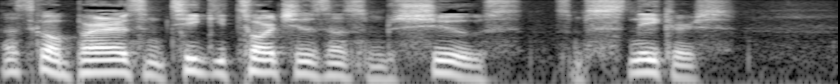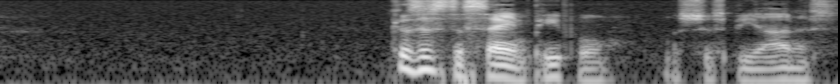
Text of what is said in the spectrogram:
Let's go burn some tiki torches and some shoes, some sneakers. Because it's the same people. Let's just be honest.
